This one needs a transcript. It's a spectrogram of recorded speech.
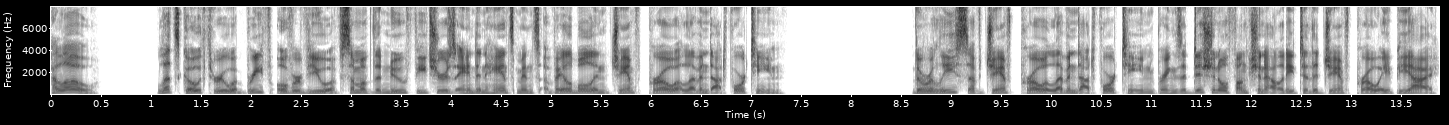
Hello! Let's go through a brief overview of some of the new features and enhancements available in Jamf Pro 11.14. The release of Jamf Pro 11.14 brings additional functionality to the Jamf Pro API.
